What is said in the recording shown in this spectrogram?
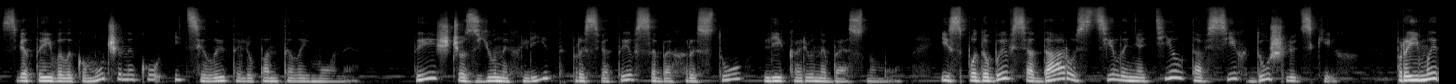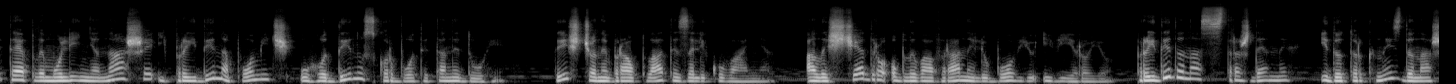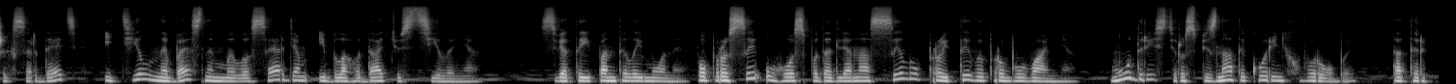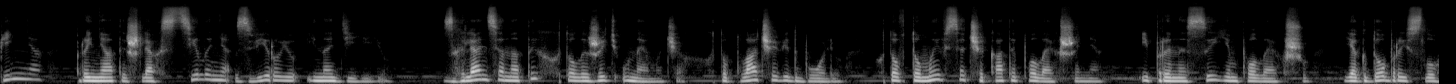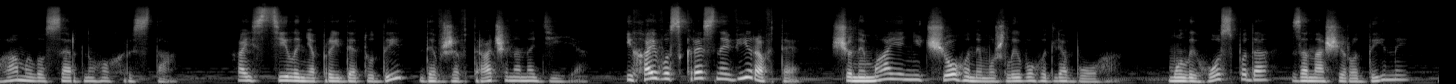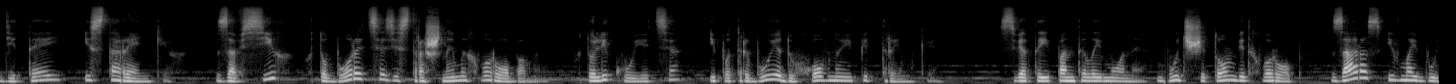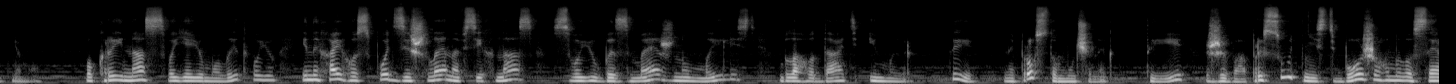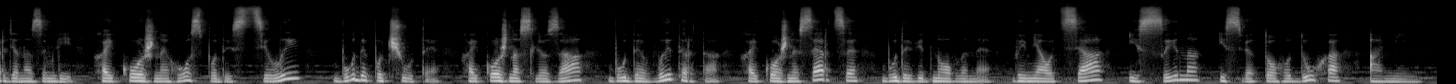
святий великомученику і цілителю Пантелеймоне, ти, що з юних літ присвятив себе Христу, лікарю небесному, і сподобився дару зцілення тіл та всіх душ людських. Прийми тепле моління наше і прийди на поміч у годину скорботи та недуги, ти, що не брав плати за лікування, але щедро обливав рани любов'ю і вірою. Прийди до нас, стражденних, і доторкнись до наших сердець і тіл небесним милосердям і благодаттю зцілення. Святий Пантелеймоне, попроси у Господа для нас силу пройти випробування, мудрість розпізнати корінь хвороби та терпіння прийняти шлях зцілення з вірою і надією. Зглянься на тих, хто лежить у немочах, хто плаче від болю, хто втомився чекати полегшення, і принеси їм полегшу, як добрий слуга милосердного Христа. Хай зцілення прийде туди, де вже втрачена надія, і хай воскресне віра в те, що немає нічого неможливого для Бога. Моли Господа за наші родини, дітей і стареньких, за всіх, хто бореться зі страшними хворобами, хто лікується і потребує духовної підтримки. Святий Пантелеймоне, будь щитом від хвороб, зараз і в майбутньому. Покрий нас своєю молитвою, і нехай Господь зішле на всіх нас свою безмежну милість, благодать і мир. Ти не просто мученик, ти жива присутність Божого милосердя на землі. Хай кожне Господи зціли буде почуте, хай кожна сльоза буде витерта, хай кожне серце буде відновлене в ім'я Отця і Сина, і Святого Духа. Амінь.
